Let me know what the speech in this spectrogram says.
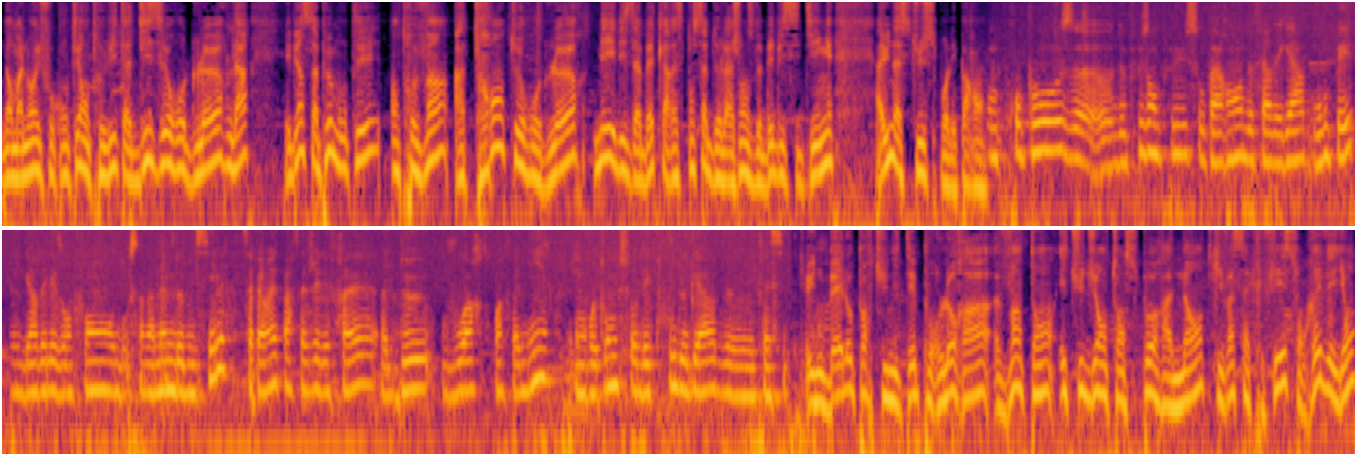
Normalement, il faut compter entre 8 à 10 euros de l'heure. Là, eh bien, ça peut monter entre 20 à 30 euros de l'heure. Mais Elisabeth, la responsable de l'agence de babysitting, a une astuce pour les parents. On propose de plus en plus aux parents de faire des gardes groupées, de garder les enfants au sein d'un même domicile. Ça permet de partager les frais à deux, voire trois familles. On retombe sur des coûts de garde classiques. Une belle opportunité pour Laura, 20 ans, étudiante en sport à Nantes, qui va sacrifier son réveillon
